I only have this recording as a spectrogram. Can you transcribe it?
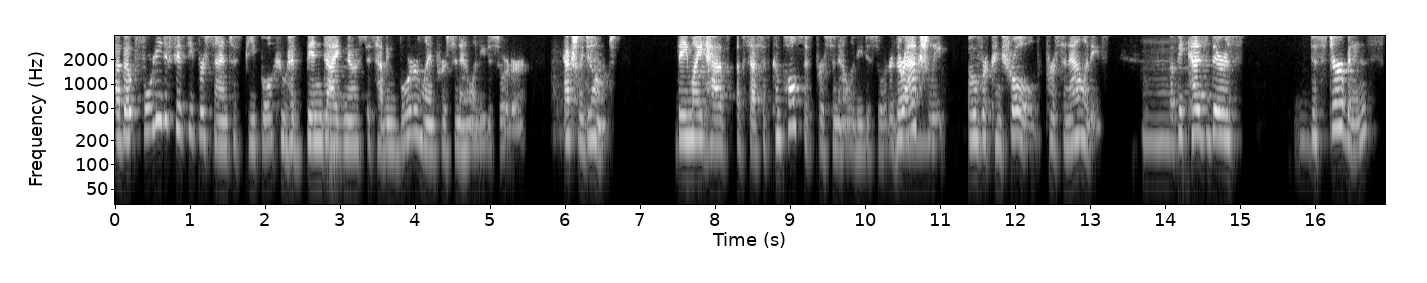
about 40 to 50% of people who have been diagnosed as having borderline personality disorder actually don't. They might have obsessive compulsive personality disorder. They're mm. actually over controlled personalities. Mm. But because there's disturbance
